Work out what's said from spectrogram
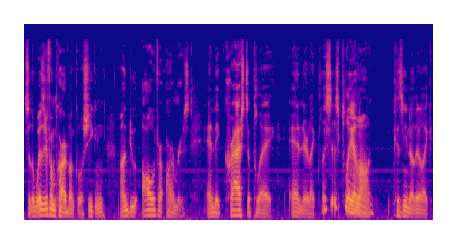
So the wizard from Carbuncle, she can undo all of her armors, and they crash to play, and they're like, let's just play along. Because, you know, they're like,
